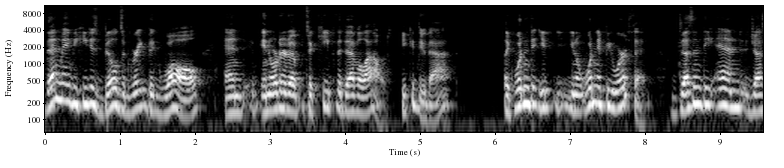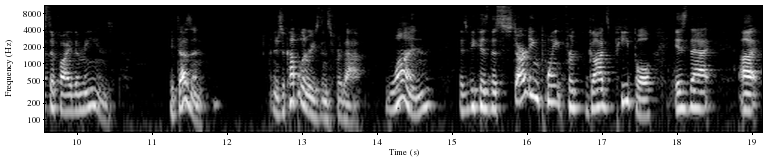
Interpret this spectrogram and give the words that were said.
then maybe he just builds a great big wall and in order to to keep the devil out. He could do that. Like wouldn't it you, you know, wouldn't it be worth it? Doesn't the end justify the means? It doesn't. There's a couple of reasons for that. One is because the starting point for God's people is that uh,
